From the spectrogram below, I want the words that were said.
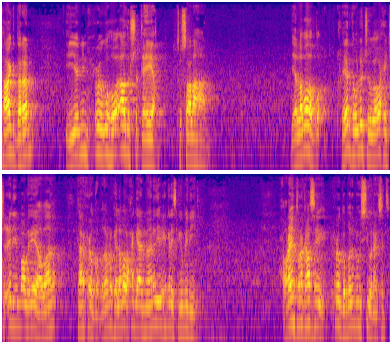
taag daran iyo nin xoogahoo aada u shaqeeya tusaale ahaan. Dee labada reerka ula joogaa waxay jecel yihiin baa laga yaabaa kaa xooga badan. Markay labada xagga amaanada iyo wixi kale iskaga mid yihiin xoreyntuna kaasay xooga badan ba u sii wanaagsantah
